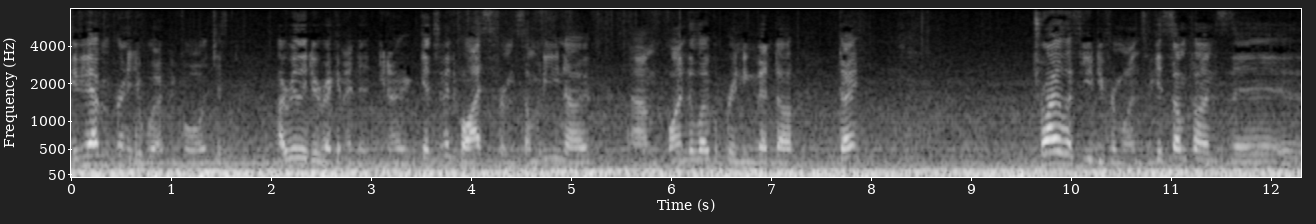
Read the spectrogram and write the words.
If you haven't printed your work before just I really do recommend it you know. Get some advice from somebody you know. Um, find a local printing vendor don't trial a few different ones because sometimes there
